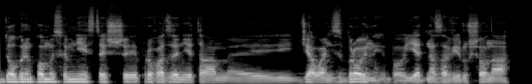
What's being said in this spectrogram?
Dobrym pomysłem nie jest też y, prowadzenie tam y, działań zbrojnych, bo jedna zawiruszona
